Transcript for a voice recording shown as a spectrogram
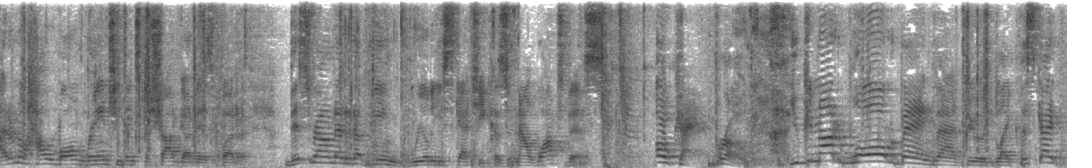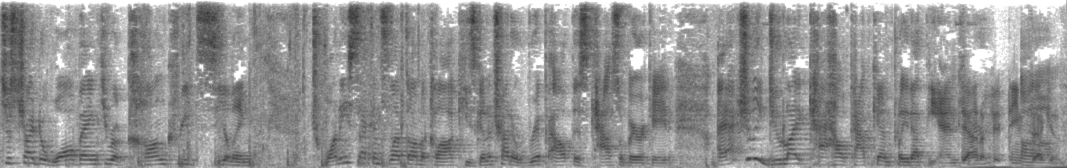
I don't know how long range he thinks the shotgun is, but this round ended up being really sketchy. Because now watch this. Okay, bro, you cannot wall bang that dude. Like this guy just tried to wall bang through a concrete ceiling 20 seconds left on the clock. He's going to try to rip out this castle barricade. I actually do like how Kapkan played at the end. Down here. to 15 um, seconds.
